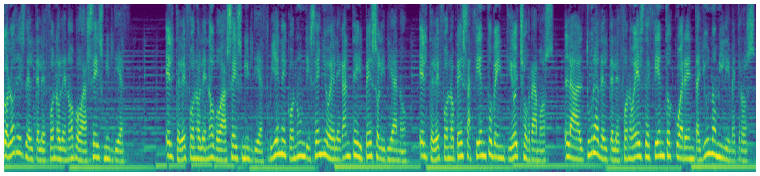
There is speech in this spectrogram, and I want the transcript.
Colores del teléfono Lenovo A6010. El teléfono Lenovo A6010 viene con un diseño elegante y peso liviano, el teléfono pesa 128 gramos, la altura del teléfono es de 141 milímetros,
